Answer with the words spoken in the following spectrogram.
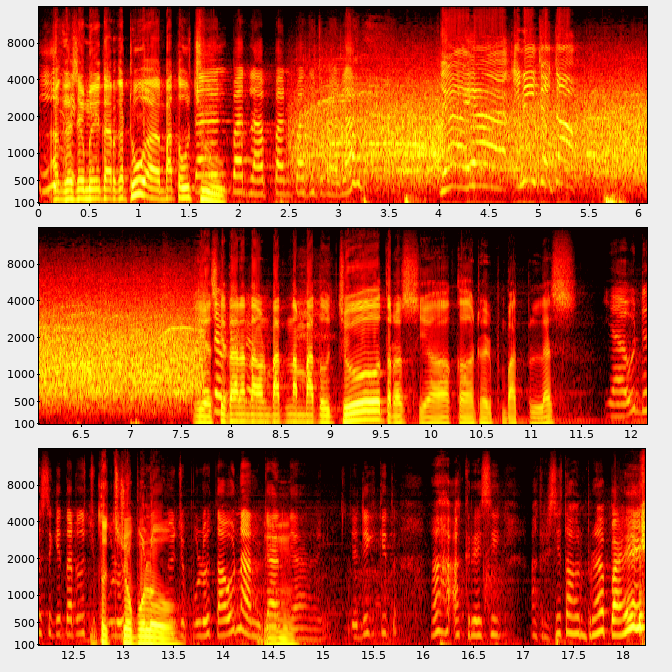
Iya. Agresi militer kedua Tahun 47. 48, 47, 48. Ya, ya, ini cocok. Iya, sekitaran tahun 46 47 terus ya ke 2014. Ya udah sekitar 70 70. 70 tahunan kan ya. Jadi kita ah agresi agresi tahun berapa eh?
